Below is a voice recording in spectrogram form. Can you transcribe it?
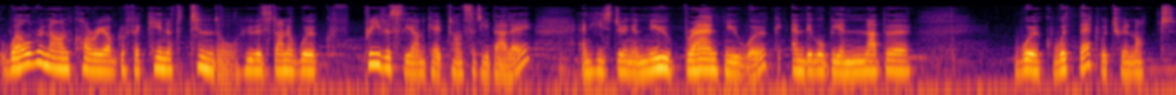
well-renowned choreographer Kenneth Tindall, who has done a work previously on Cape Town City Ballet, and he's doing a new, brand new work, and there will be another work with that, which we're not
